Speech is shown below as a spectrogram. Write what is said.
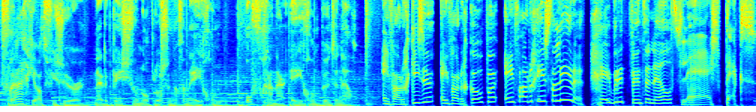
Vraag je adviseur naar de pensioenoplossingen van Egon. Of ga naar egon.nl. Eenvoudig kiezen, eenvoudig kopen, eenvoudig installeren. gebrit.nl slash packs.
